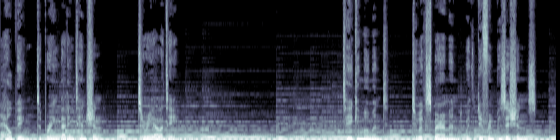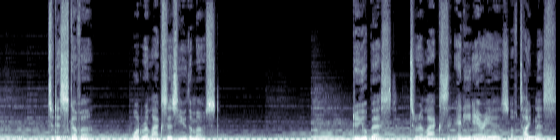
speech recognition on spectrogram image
helping to bring that intention to reality. Take a moment to experiment with different positions to discover what relaxes you the most. Do your best to relax any areas of tightness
